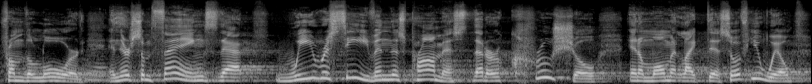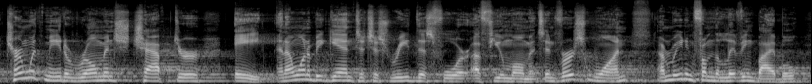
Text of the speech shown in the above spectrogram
from the Lord. Yes. And there's some things that we receive in this promise that are crucial in a moment like this. So if you will, turn with me to Romans chapter 8. And I want to begin to just read this for a few moments. In verse 1, I'm reading from the Living Bible.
